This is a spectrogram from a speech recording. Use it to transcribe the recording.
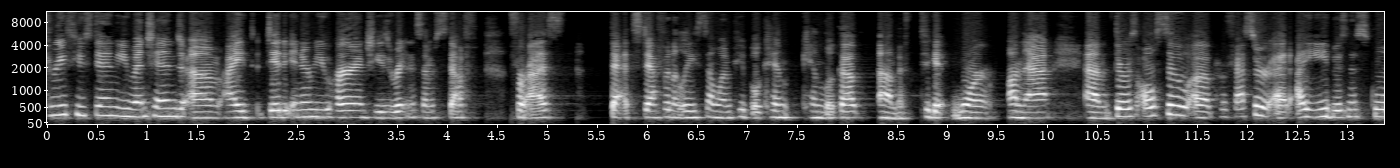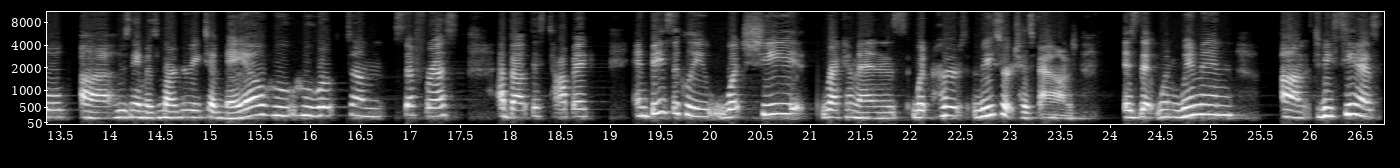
Therese Huston, you mentioned, um, I did interview her and she's written some stuff for us. That's definitely someone people can can look up um, to get more on that. Um, there's also a professor at IE Business School uh, whose name is Margarita Mayo, who who wrote some stuff for us about this topic. And basically, what she recommends, what her research has found, is that when women um, to be seen as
